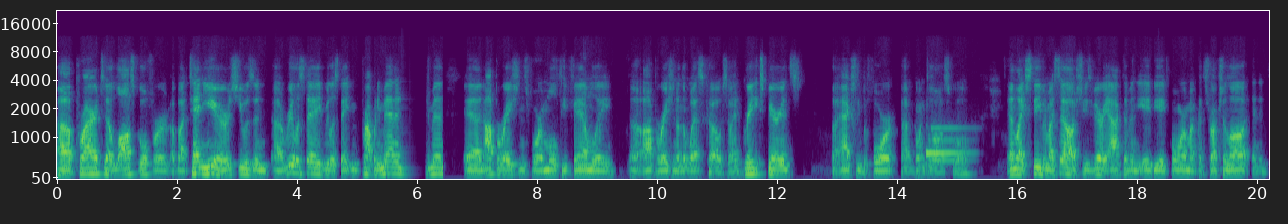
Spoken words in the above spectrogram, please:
Uh, prior to law school for about 10 years, she was in uh, real estate, real estate property management, and operations for a multifamily uh, operation on the West Coast. So I had great experience uh, actually before uh, going to law school. And like Steve and myself, she's very active in the ABA Forum on construction law. And in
